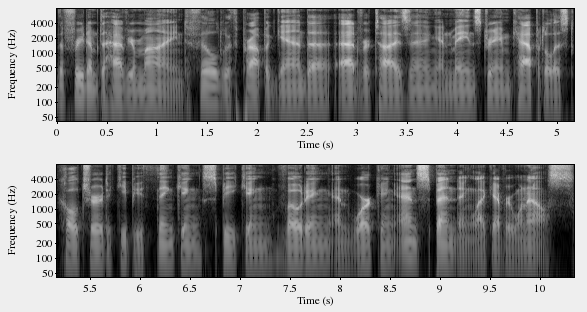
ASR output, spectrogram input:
The freedom to have your mind filled with propaganda, advertising, and mainstream capitalist culture to keep you thinking, speaking, voting, and working and spending like everyone else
